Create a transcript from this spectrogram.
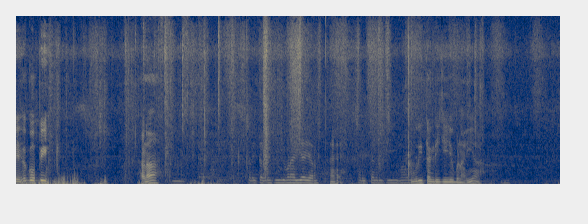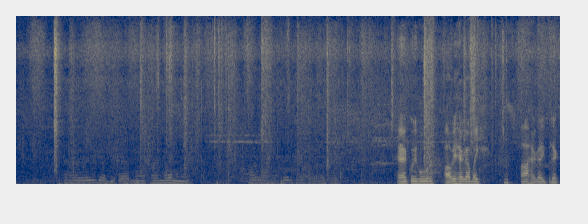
ਵੇਖ ਗੋਪੀ। ਹਨਾ? ਬੜੀ ਤਗੜੀ ਚੀਜ਼ ਬਣਾਈ ਆ ਯਾਰ। ਹੈਂ? ਬੜੀ ਤਗੜੀ ਚੀਜ਼ ਬਣਾਈ। ਪੂਰੀ ਤਗੜੀ ਚੀਜ਼ ਬਣਾਈ ਆ। ਬੜੇ ਜੱਜ ਕਾ ਨੌ ਅਠਾਰਾਂ ਨੜਿਨਵੇਂ ਹੈ ਕੋਈ ਹੋਰ? ਆਵੇ ਹੈਗਾ ਬਾਈ। ਆ ਹੈਗਾ ਇੱਧਰ ਇੱਕ।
